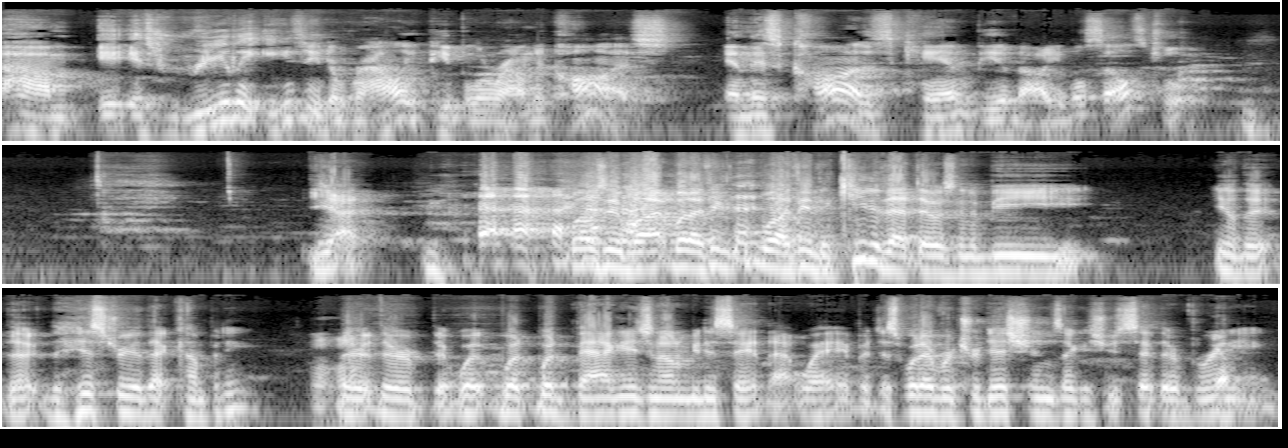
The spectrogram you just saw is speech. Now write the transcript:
Um, it- it's really easy to rally people around a cause, and this cause can be a valuable sales tool. Yeah. Well, I, well, I- well, I think well, I think the key to that though is going to be, you know, the, the, the history of that company. Their, their, their- what, what, what baggage, and I don't mean to say it that way, but just whatever traditions, I guess you'd say they're bringing.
